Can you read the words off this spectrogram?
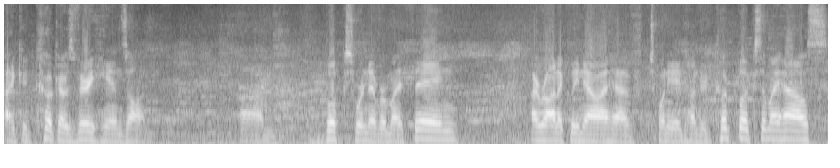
I could cook. I was very hands-on. Um, books were never my thing. Ironically, now I have 2,800 cookbooks in my house.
